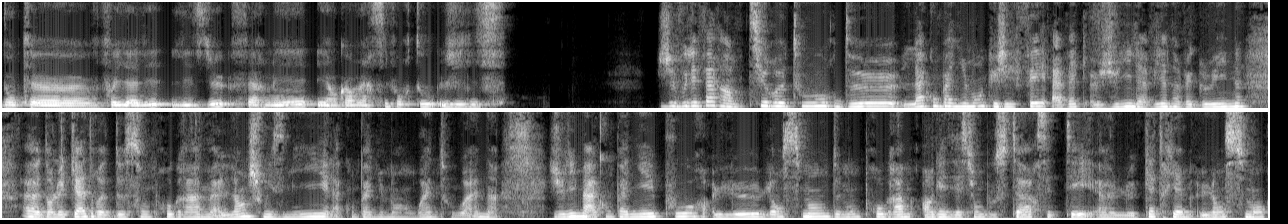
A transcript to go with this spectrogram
Donc euh, vous pouvez y aller les yeux fermés. Et encore merci pour tout, Julie. Je voulais faire un petit retour de l'accompagnement que j'ai fait avec Julie Lavienne Green euh, dans le cadre de son programme Lunch With Me, l'accompagnement one-to-one. Julie m'a accompagnée pour le lancement de mon programme Organisation Booster. C'était euh, le quatrième lancement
